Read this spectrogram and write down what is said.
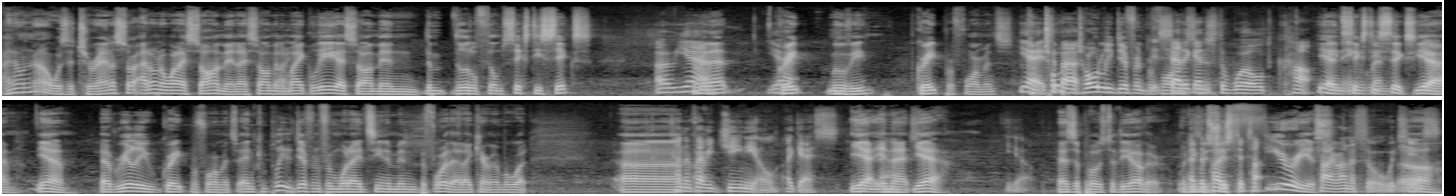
I don't know. Was it Tyrannosaur? I don't know what I saw him in. I saw him in a Mike Leigh. I saw him in the, the little film 66. Oh, yeah. Remember that? Yeah. Great movie. Great performance. Yeah, Com- it's about totally different It's performance. set against the World Cup Yeah, in in England. '66. Yeah, yeah, a really great performance, and completely different from what I'd seen him in before that. I can't remember what. Uh, kind of very genial, I guess. yeah, in that, yeah, Yeah. as opposed to the other when As he was opposed just to Ty- furious. Tyrannosaur, which is Oh.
